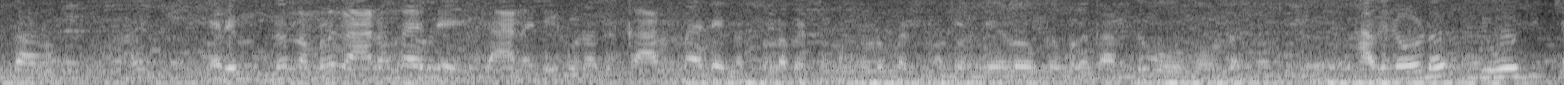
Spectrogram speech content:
എന്താണോ കാര്യം ഇന്ന് നമ്മൾ കാണുന്നതല്ലേ? ചാനലിൽ കൂടെ ഒക്കെ കാണുന്നതല്ലേ? ഇങ്ങനത്തുള്ള വിഷമങ്ങളും വിഷമസന്ധ്യകളും ഒക്കെ നമ്മൾ കണ്ടു പോകുന്നുണ്ട് അതിനോട് യോജിച്ച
